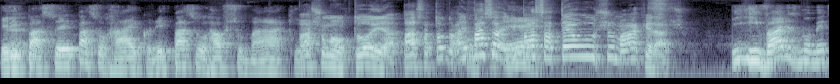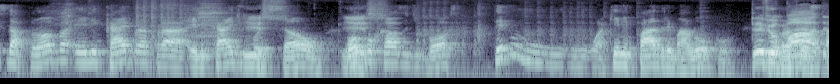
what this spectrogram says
Ele é. passou, ele passa o Raikkonen, ele passa o Ralf Schumacher. Passa o Montoya, passa todo. Ele passa, é. ele passa até o Schumacher, acho. E em vários momentos da prova ele cai para ele cai de isso, posição isso. ou por causa de boxe. Teve um, um aquele padre maluco. Teve o padre,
